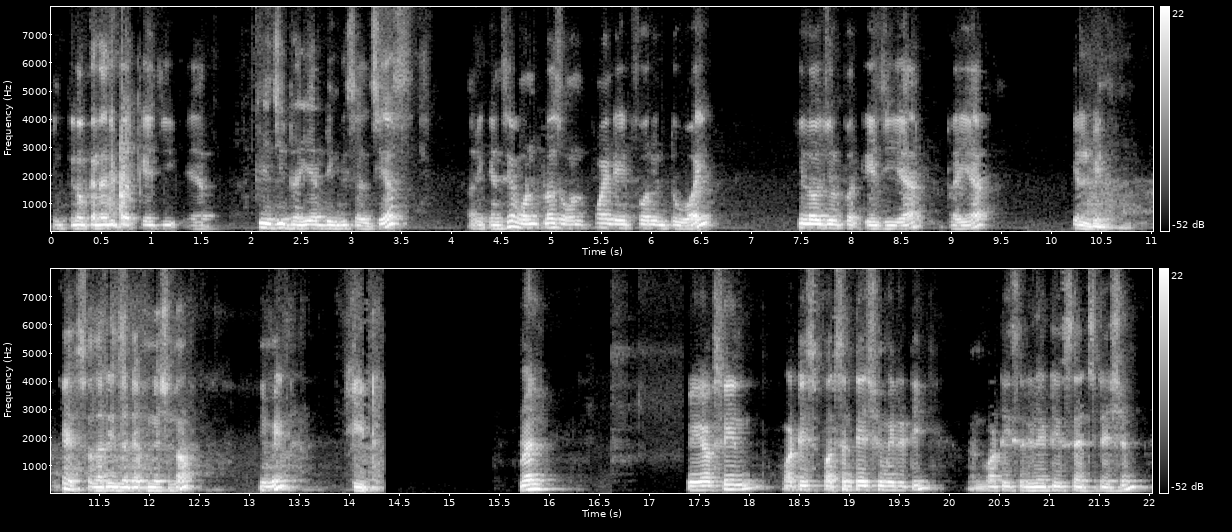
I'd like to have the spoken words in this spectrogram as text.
in kilocalorie per kg air kg dry air degree celsius. Or you can say 1 plus 1.84 into y kilojoule per kg air dry air kelvin. Okay so that is the definition of humid heat. Well we have seen what is percentage humidity and what is relative saturation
